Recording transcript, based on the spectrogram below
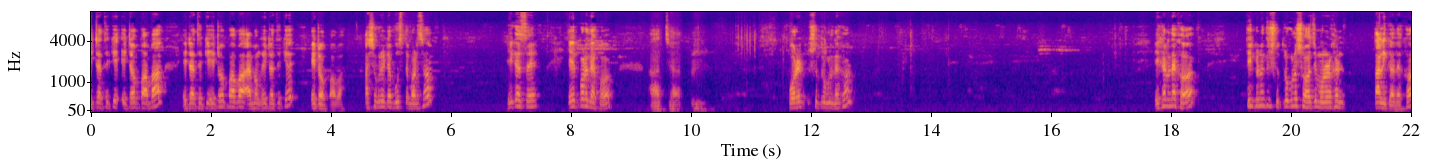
এটা থেকে এটাও পাবা, এটা থেকে এটাও পাবা এবং এটা থেকে এটাও পাবা। আশা করি এটা বুঝতে পারছ। ঠিক আছে? এরপরে দেখো আচ্ছা পরের সূত্রগুলো দেখো। এখানে দেখো ত্রিকোণমিতির সূত্রগুলো সহজে মনে রাখার তালিকা দেখো।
